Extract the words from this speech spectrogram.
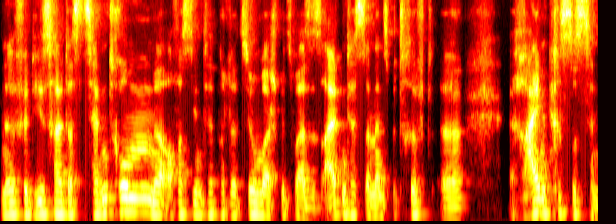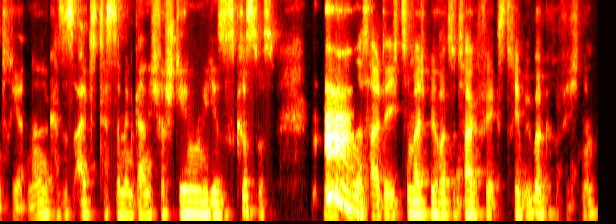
ne, für die ist halt das Zentrum, ne, auch was die Interpretation beispielsweise des Alten Testaments betrifft, äh, rein Christuszentriert. Ne? Du kannst das Alte Testament gar nicht verstehen ohne Jesus Christus. Das halte ich zum Beispiel heutzutage für extrem übergriffig. Ne?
